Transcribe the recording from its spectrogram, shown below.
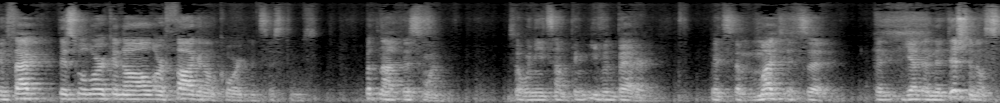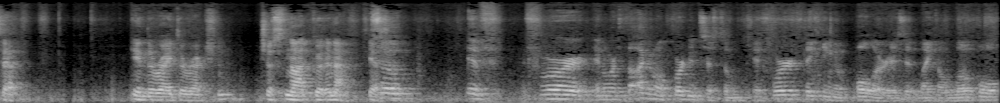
In fact, this will work in all orthogonal coordinate systems, but not this one. So we need something even better. It's a much, it's a, yet an additional step in the right direction, just not good enough. Yes. So, if for an orthogonal coordinate system, if we're thinking of polar, is it like a local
